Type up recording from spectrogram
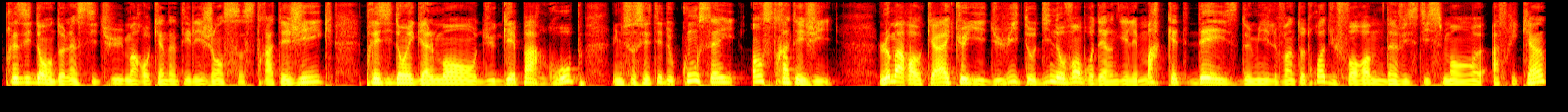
président de l'Institut marocain d'intelligence stratégique, président également du Guépard Group, une société de conseil en stratégie. Le Maroc a accueilli du 8 au 10 novembre dernier les Market Days 2023 du Forum d'investissement euh, africain.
